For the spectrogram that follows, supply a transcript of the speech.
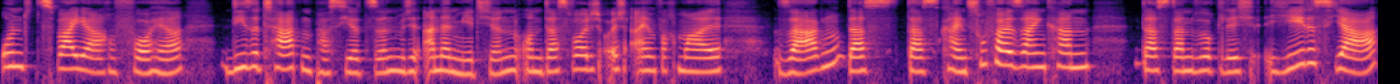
und zwei Jahre vorher, diese Taten passiert sind mit den anderen Mädchen. Und das wollte ich euch einfach mal sagen, dass das kein Zufall sein kann, dass dann wirklich jedes Jahr,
